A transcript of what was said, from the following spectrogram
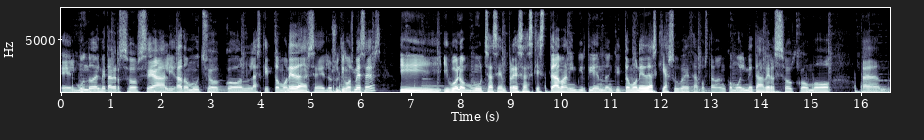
el mundo del metaverso se ha ligado mucho con las criptomonedas en los últimos meses y, bueno, muchas empresas que estaban invirtiendo en criptomonedas que a su vez apostaban como el metaverso, como em,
